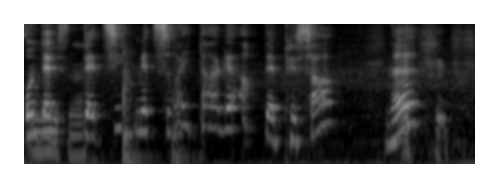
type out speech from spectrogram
Und der, mies, ne? der zieht mir zwei Tage ab, der Pisser. Ne?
